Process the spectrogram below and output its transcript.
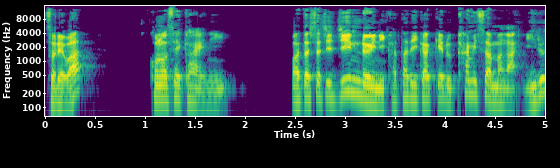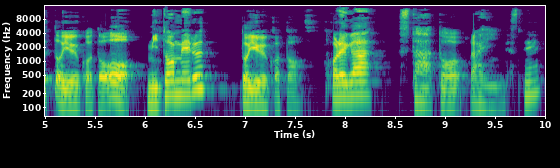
それは、この世界に私たち人類に語りかける神様がいるということを認めるということ。これがスタートラインですね。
